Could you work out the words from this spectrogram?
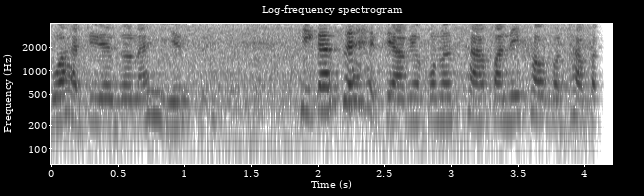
গুৱাহাটীৰ এজন আহি আছে। ঠিক আছে, এতিয়া আমি অকণমান চাহ পানী খাওঁ, কথা পাতি।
